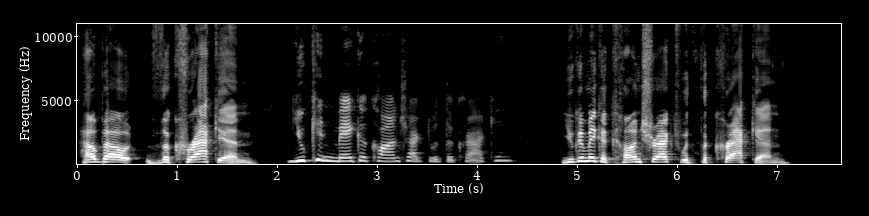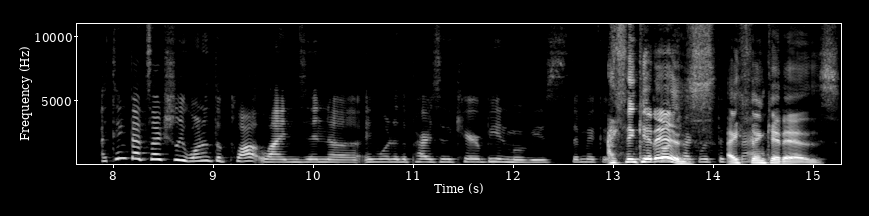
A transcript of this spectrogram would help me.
how about the kraken You can make a contract with the Kraken? You can make a contract with the kraken I think that's actually one of the plot lines in uh in one of the Pirates of the Caribbean movies. that make a i think it is i think it is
